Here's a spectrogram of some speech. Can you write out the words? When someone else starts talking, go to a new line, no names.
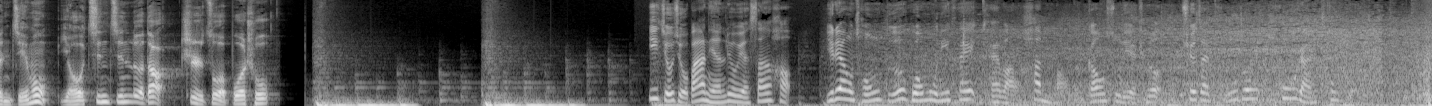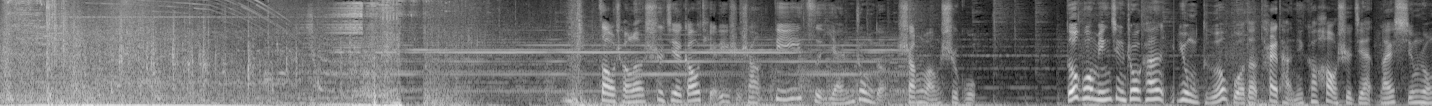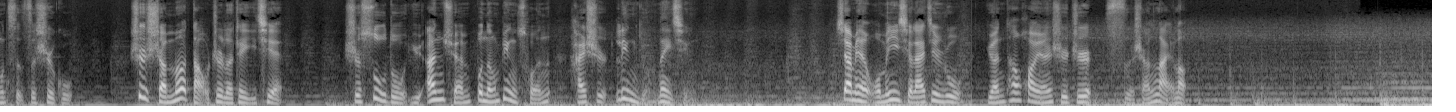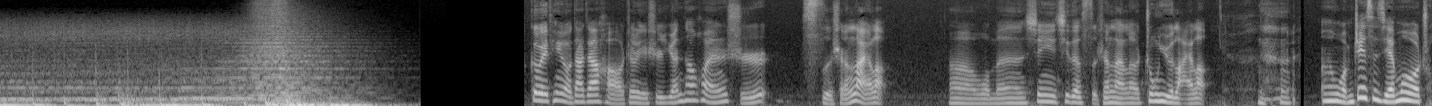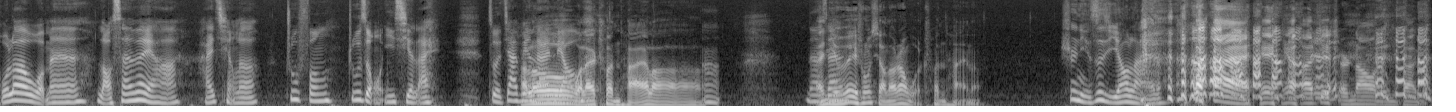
本节目由津津乐道制作播出。
一九九八年六月三号，一辆从德国慕尼黑开往汉堡的高速列车，却在途中突然出轨，造成了世界高铁历史上第一次严重的伤亡事故。德国《明镜周刊》用德国的泰坦尼克号事件来形容此次事故。是什么导致了这一切？是速度与安全不能并存，还是另有内情？下面我们一起来进入《原汤化原石之死神来了》。各位听友，大家好，这里是《原汤化原石死神来了》。嗯，我们新一期的《死神来了》终于来了。
嗯，我们这次节目除了我们老三位啊，还请了朱峰朱总一起来做嘉宾来聊。
我来串台了。
嗯，
哎，你们为什么想到让我串台呢？
是你自己要来的。
哎呀，这事儿闹的，你看看。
